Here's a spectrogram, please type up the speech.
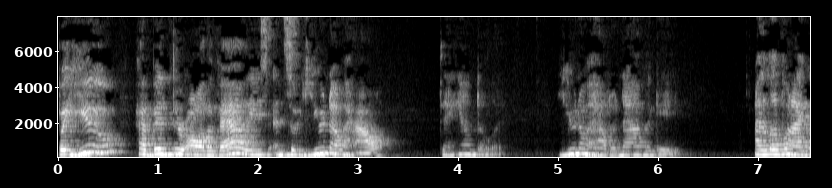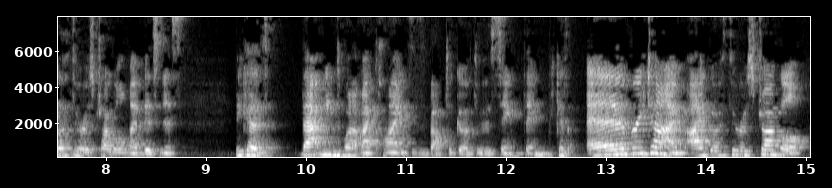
But you have been through all the valleys, and so you know how to handle it. You know how to navigate. I love when I go through a struggle in my business because that means one of my clients is about to go through the same thing. Because every time I go through a struggle,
